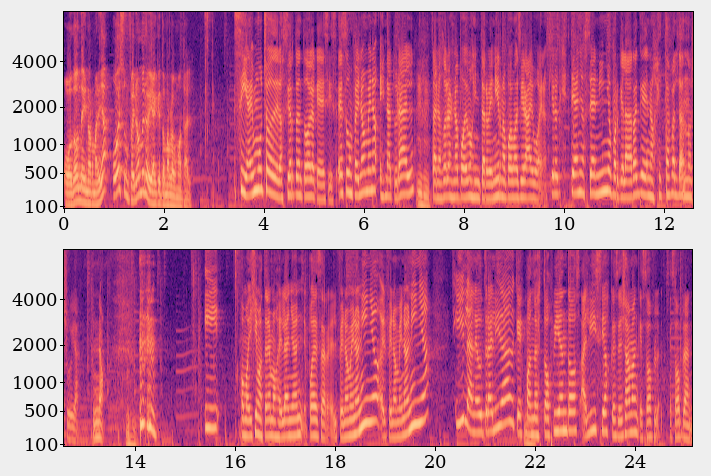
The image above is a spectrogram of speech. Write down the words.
¿O dónde hay normalidad? ¿O es un fenómeno y hay que tomarlo como tal? Sí, hay mucho de lo cierto en todo lo que decís. Es un fenómeno, es natural. O sea, nosotros no podemos intervenir, no podemos decir, ay, bueno, quiero que este año sea niño porque la verdad que nos está faltando lluvia. No. y como dijimos, tenemos el año, puede ser el fenómeno niño, el fenómeno niña y la neutralidad, que es cuando estos vientos alisios que se llaman, que, sopla- que soplan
